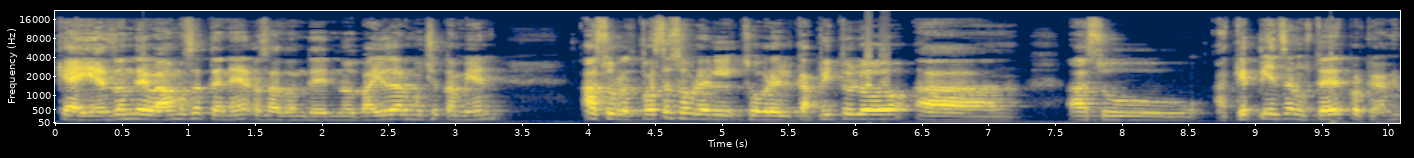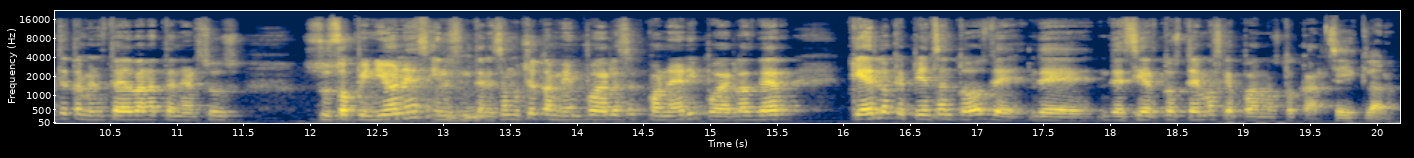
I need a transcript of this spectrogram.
que ahí es donde vamos a tener, o sea, donde nos va a ayudar mucho también a su respuesta sobre el, sobre el capítulo, a, a su, a qué piensan ustedes, porque obviamente también ustedes van a tener sus, sus opiniones y nos interesa mucho también poderlas exponer y poderlas ver qué es lo que piensan todos de, de, de ciertos temas que podemos tocar. Sí, claro.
